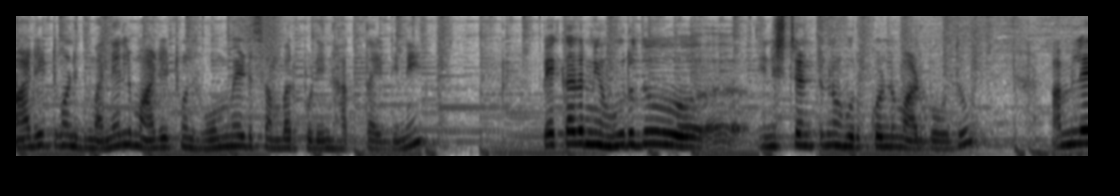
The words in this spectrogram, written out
ಮಾಡಿಟ್ಕೊಂಡಿದ್ದು ಮನೇಲಿ ಮಾಡಿಟ್ಕೊಂಡು ಹೋಮ್ ಮೇಡ್ ಸಾಂಬಾರು ಪುಡಿನ ಹಾಕ್ತಾಯಿದ್ದೀನಿ ಬೇಕಾದ್ರೆ ನೀವು ಹುರಿದು ಇನ್ಸ್ಟೆಂಟನ್ನು ಹುರ್ಕೊಂಡು ಮಾಡ್ಬೋದು. ಆಮೇಲೆ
